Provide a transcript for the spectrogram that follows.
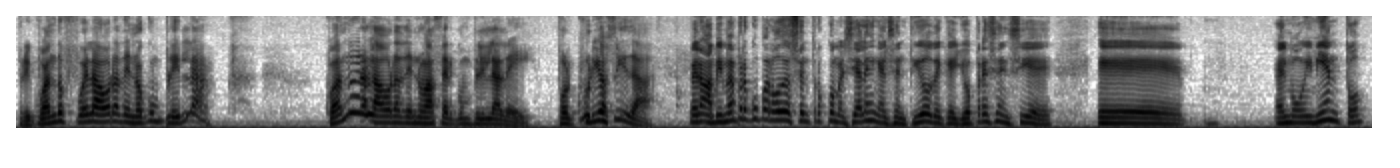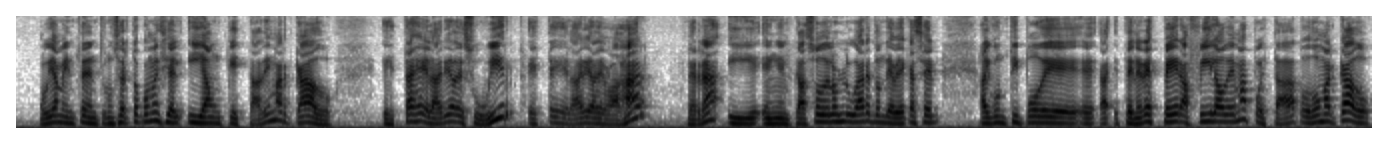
Pero ¿y cuándo fue la hora de no cumplirla? ¿Cuándo era la hora de no hacer cumplir la ley? Por curiosidad. Pero a mí me preocupa lo de los centros comerciales en el sentido de que yo presencié eh, el movimiento, obviamente, dentro de un centro comercial y aunque está demarcado, esta es el área de subir, este es el área de bajar, ¿verdad? Y en el caso de los lugares donde había que hacer algún tipo de, eh, tener espera, fila o demás, pues estaba todo marcado.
